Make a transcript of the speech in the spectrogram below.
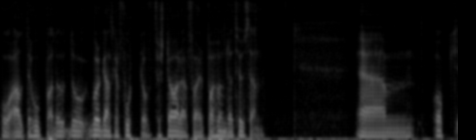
och alltihopa, då, då går det ganska fort att förstöra för ett par hundratusen. Um, och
